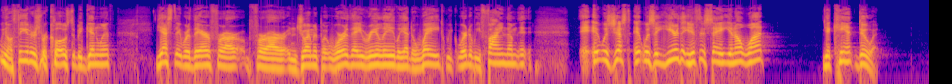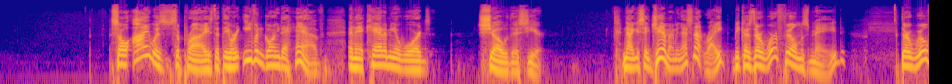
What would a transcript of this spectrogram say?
you know, theaters were closed to begin with. Yes, they were there for our for our enjoyment, but were they really? We had to wait. We, where did we find them? It, it was just it was a year that you have to say, you know what, you can't do it. So I was surprised that they were even going to have an Academy Awards show this year. Now you say, Jim, I mean that's not right because there were films made, there will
